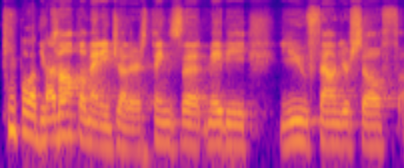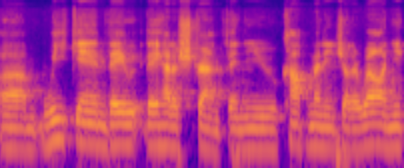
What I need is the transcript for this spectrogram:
people are You better. complement each other. Things that maybe you found yourself um, weak in, they they had a strength, and you complement each other well. And you,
